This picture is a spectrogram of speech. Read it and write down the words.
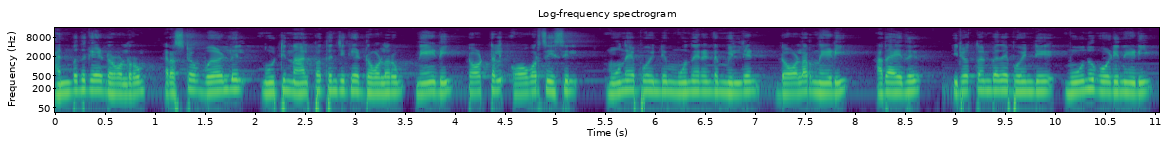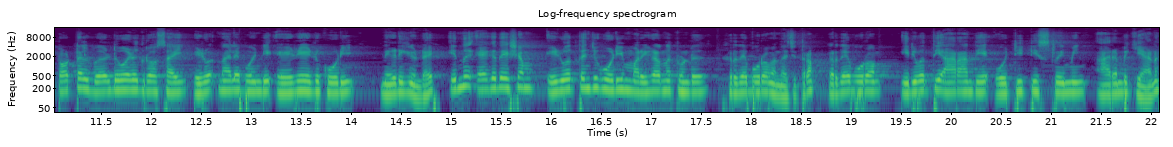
അൻപത് കെ ഡോളറും റെസ്റ്റ് ഓഫ് വേൾഡിൽ നൂറ്റി നാൽപ്പത്തഞ്ച് കെ ഡോളറും നേടി ടോട്ടൽ ഓവർസീസിൽ മൂന്ന് പോയിന്റ് മൂന്ന് രണ്ട് മില്യൺ ഡോളർ നേടി. അതായത് ഇരുപത്തൊൻപത് പോയിന്റ് മൂന്ന് കോടി നേടി. ടോട്ടൽ വേൾഡ് വൈഡ് ഗ്രോസായി എഴുപത്തിനാല് പോയിന്റ് ഏഴ് ഏഴ് കോടി. നേടുകയുണ്ടായി ഇന്ന് ഏകദേശം എഴുപത്തഞ്ച് കോടിയും മറികടന്നിട്ടുണ്ട് ഹൃദയപൂർവം എന്ന ചിത്രം. ഹൃദയപൂർവം ഇരുപത്തി ആറാം തീയതി ഒ ടി ടി സ്ട്രീമിംഗ് ആരംഭിക്കുകയാണ്.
